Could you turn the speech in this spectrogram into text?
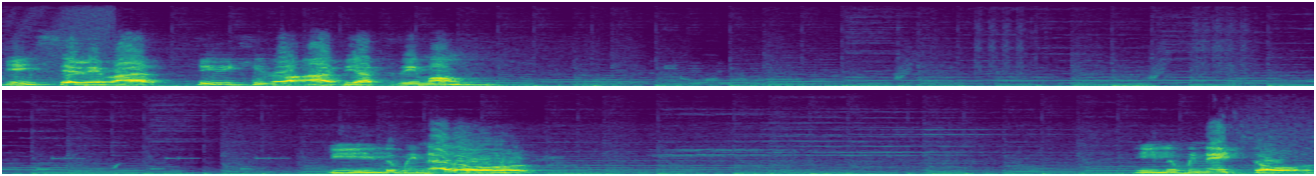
Y se le va dirigido a Beatrimon. Iluminador. Illuminator.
